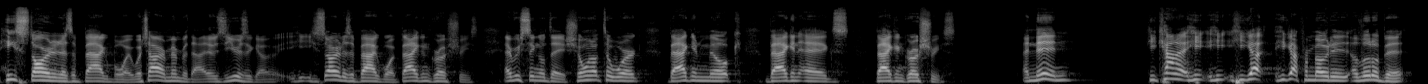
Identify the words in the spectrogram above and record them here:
he started as a bag boy, which I remember that. It was years ago. He started as a bag boy, bagging groceries every single day, showing up to work, bagging milk, bagging eggs, bagging groceries. And then he kind of he, he, he, got, he got promoted a little bit,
